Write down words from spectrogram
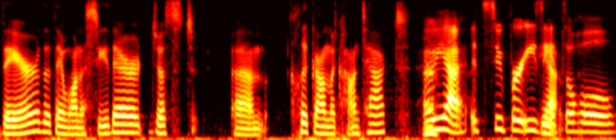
there that they want to see there, just um, click on the contact. Oh yeah, it's super easy. Yeah. It's a whole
